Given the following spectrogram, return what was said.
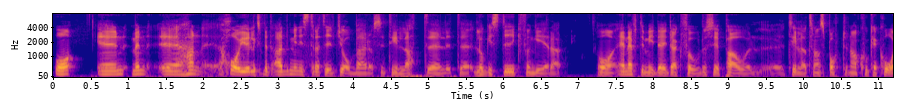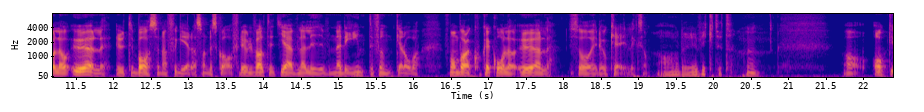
Och men eh, han har ju liksom ett administrativt jobb här och ser till att eh, lite logistik fungerar. Och en eftermiddag i Duck Food och ser Powell till att transporterna av Coca-Cola och öl ut till baserna fungerar som det ska. För det är väl alltid ett jävla liv när det inte funkar då va. Får man bara Coca-Cola och öl så är det okej okay, liksom. Ja, det är viktigt. Mm. Ja, och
